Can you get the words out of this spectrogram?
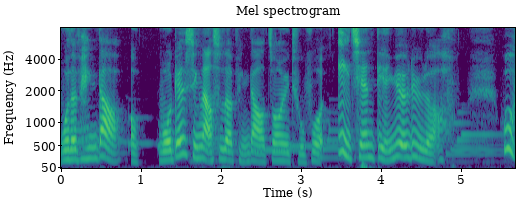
我的频道哦，我跟邢老师的频道终于突破一千点阅率了哦。不，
